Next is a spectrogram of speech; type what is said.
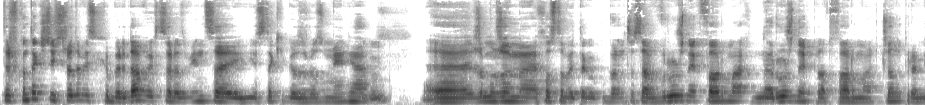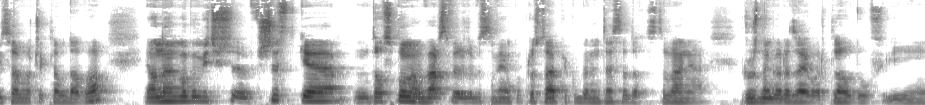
Też w kontekście środowisk hybrydowych coraz więcej jest takiego zrozumienia, mhm. E, że możemy hostować tego Kubernetesa w różnych formach, na różnych platformach, czy on-premisowo, czy cloudowo. I one mogą mieć wszystkie tą wspólną warstwę, że wystawiają po prostu API Kubernetesa do hostowania różnego rodzaju workloadów i,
